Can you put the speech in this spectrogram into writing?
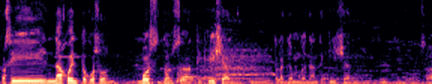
Kasi nakwento ko so boss doon sa technician yung talagang magandang technician sa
